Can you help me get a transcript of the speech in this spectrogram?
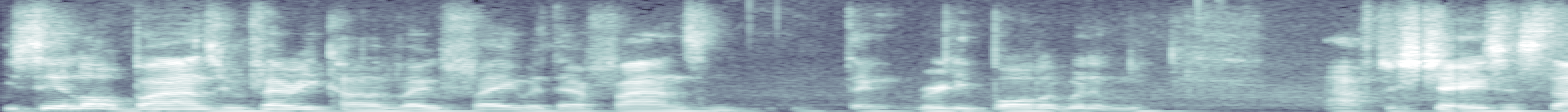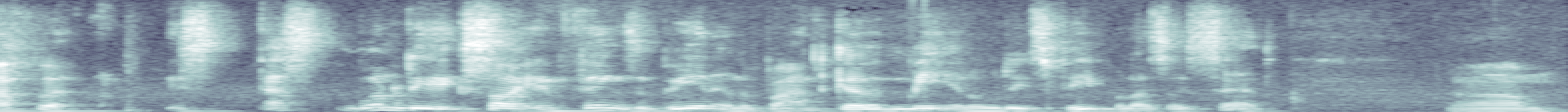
you see a lot of bands who are very kind of au fait with their fans and don't really bother with them after shows and stuff. But it's that's one of the exciting things of being in a band, going meeting all these people, as I said. Um,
